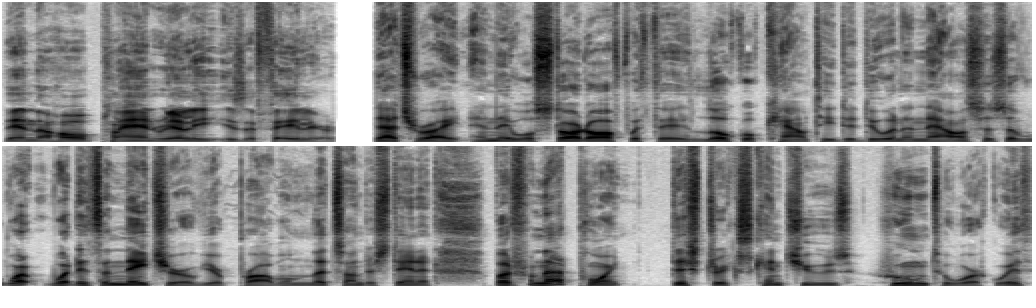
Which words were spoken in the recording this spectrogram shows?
then the whole plan really is a failure. That's right. And they will start off with the local county to do an analysis of what, what is the nature of your problem. Let's understand it. But from that point, districts can choose whom to work with.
